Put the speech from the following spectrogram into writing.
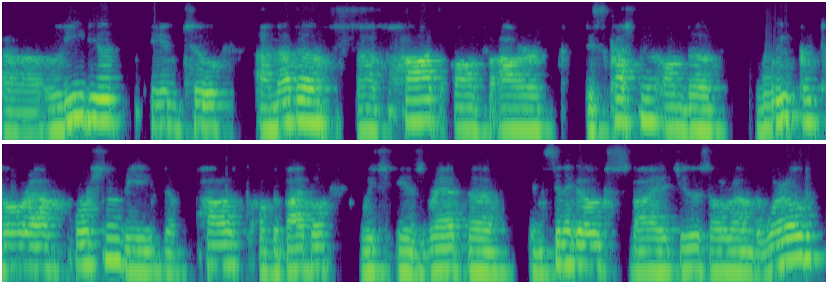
lead you into another uh, part of our discussion on the weekly Torah portion, the, the part of the Bible which is read uh, in synagogues by Jews all around the world.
